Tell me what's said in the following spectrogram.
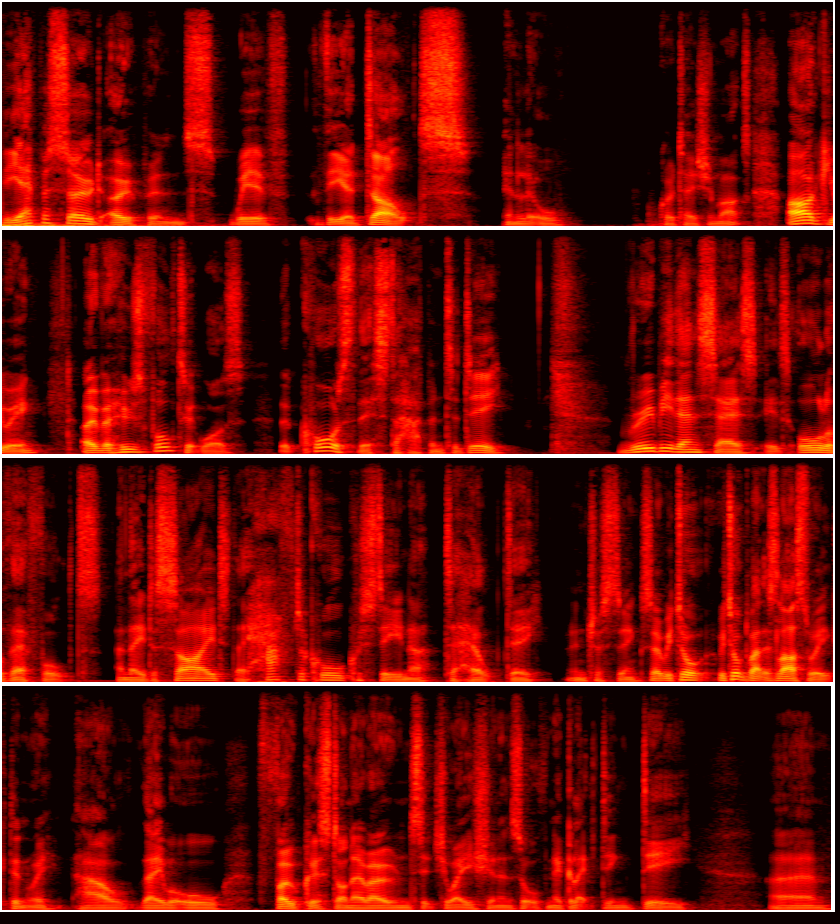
The episode opens with the adults, in little quotation marks, arguing over whose fault it was that caused this to happen to Dee. Ruby then says it's all of their faults, and they decide they have to call Christina to help Dee. Interesting. So we talked we talked about this last week, didn't we? How they were all focused on their own situation and sort of neglecting Dee. Um,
